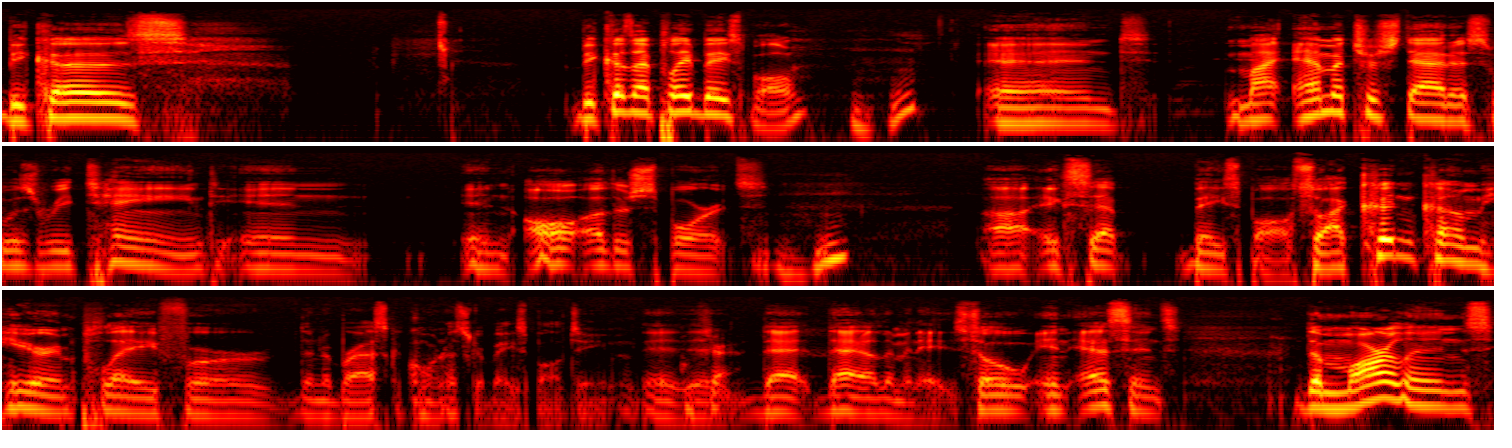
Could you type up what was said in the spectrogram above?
Because because I played baseball, Mm-hmm. and my amateur status was retained in in all other sports Mm-hmm. uh, except baseball. So I couldn't come here and play for the Nebraska Cornhusker baseball team. It- it- that that eliminated. So in essence, the Marlins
